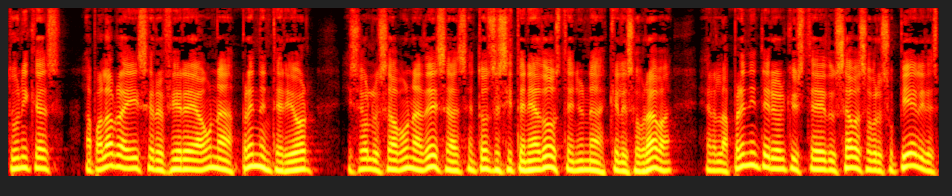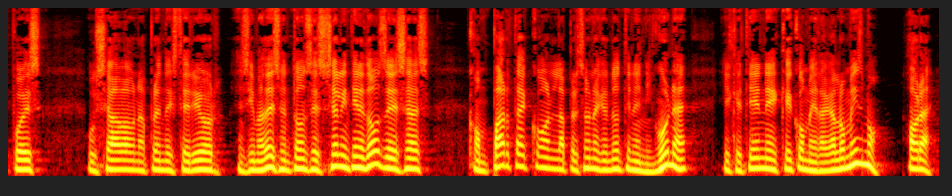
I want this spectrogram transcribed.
túnicas, la palabra ahí se refiere a una prenda interior y solo usaba una de esas, entonces si tenía dos, tenía una que le sobraba, era la prenda interior que usted usaba sobre su piel y después usaba una prenda exterior encima de eso. Entonces, si alguien tiene dos de esas, comparta con la persona que no tiene ninguna y que tiene que comer, haga lo mismo. Ahora,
